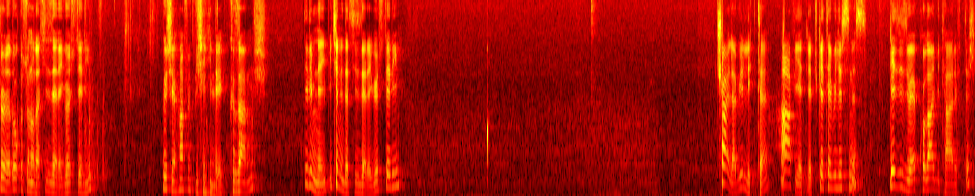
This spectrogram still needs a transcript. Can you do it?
Şöyle dokusunu da sizlere göstereyim. Dışı hafif bir şekilde kızarmış. Dilimleyip içini de sizlere göstereyim. Çayla birlikte afiyetle tüketebilirsiniz. Leziz ve kolay bir tariftir.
